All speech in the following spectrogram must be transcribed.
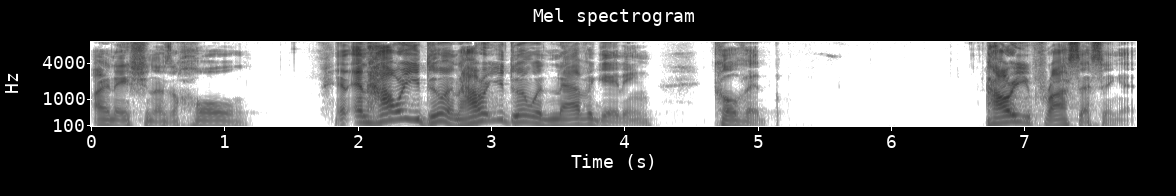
our nation as a whole. And, and how are you doing? How are you doing with navigating COVID? How are you processing it?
